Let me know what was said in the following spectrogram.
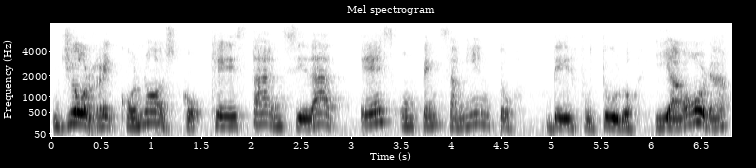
yo reconozco que esta ansiedad es un pensamiento del futuro. Y ahora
